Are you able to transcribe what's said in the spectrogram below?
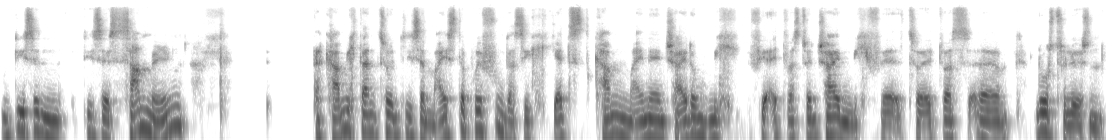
Und diesen, dieses Sammeln, da kam ich dann zu dieser Meisterprüfung, dass ich jetzt kam, meine Entscheidung, mich für etwas zu entscheiden, mich für, zu etwas äh, loszulösen.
